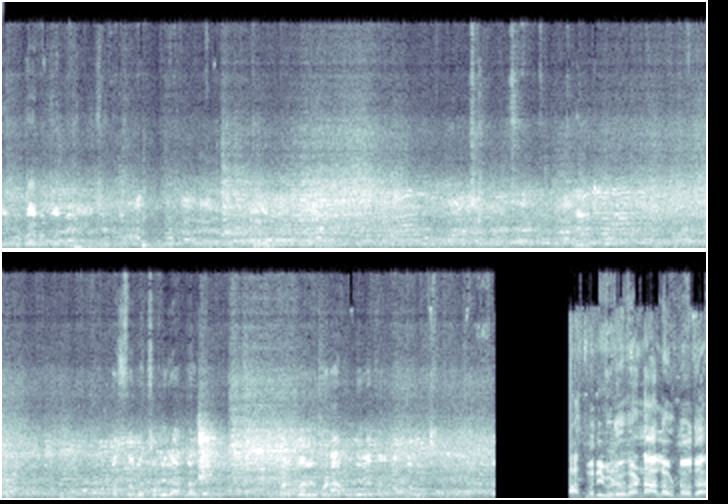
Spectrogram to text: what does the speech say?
एक रुपया पण कमी. मस्त मच्छी दिली आपल्याला टाकून दिलं तर आतमध्ये आतमध्ये व्हिडिओ काढणं अलाउड नव्हता.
